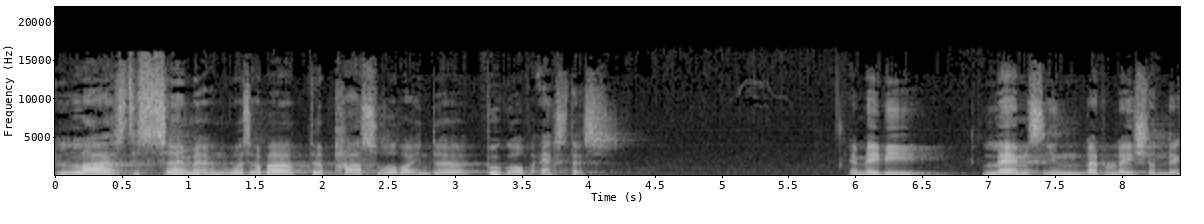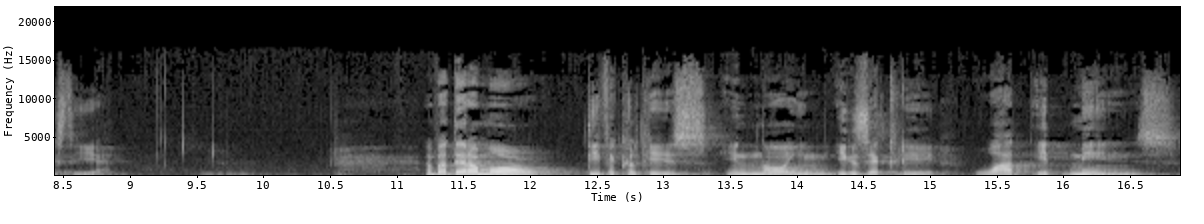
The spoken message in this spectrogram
last sermon was about the Passover in the book of Exodus. And maybe lambs in Revelation next year. But there are more difficulties in knowing exactly what it means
